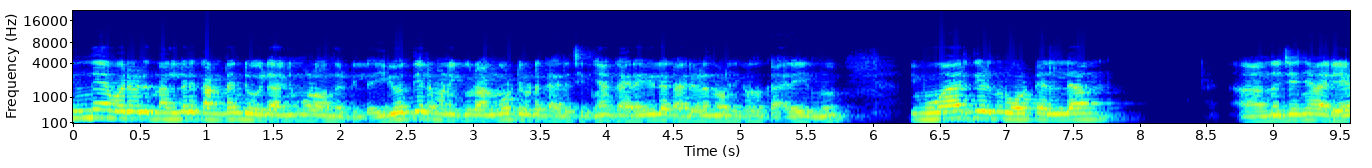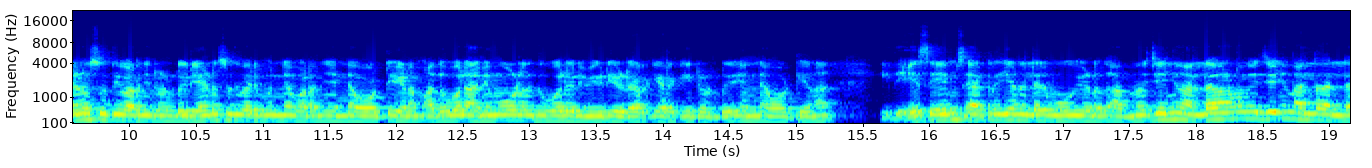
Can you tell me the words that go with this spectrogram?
ഇന്നേ വരെ ഒരു നല്ലൊരു കണ്ടന്റ് പോലും അനുമോളം വന്നിട്ടില്ല. ഇരുപത്തിയേഴ് മണിക്കൂർ അങ്ങോട്ടും ഇങ്ങോട്ട് കരച്ചില്ല ഞാൻ കരയൂല കരയില്ല എന്ന് പറഞ്ഞിട്ട് കരയുന്നു. ഈ മൂവായിരത്തി എഴുന്നൂറ് വോട്ട് എല്ലാം ആ, എന്ന് വെച്ച് കഴിഞ്ഞാൽ രേണുസുതി പറഞ്ഞിട്ടുണ്ട്. രേണുസുതി വരും മുന്നേ പറഞ്ഞ് എന്നെ വോട്ട് ചെയ്യണം. അതുപോലെ അനുമോൾ ഇതുപോലെ ഒരു വീഡിയോ ഇറക്കി ഇറക്കിയിട്ടുണ്ട്. എന്നെ വോട്ട് ചെയ്യണം. ഇതേ സെയിം സ്ട്രാറ്റജിയാണ് എല്ലാവരും മൂവ് ചെയ്യണത് അതെന്ന് വെച്ച് കഴിഞ്ഞാൽ നല്ലതാണെന്ന് വെച്ച് കഴിഞ്ഞാൽ നല്ലതല്ല.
